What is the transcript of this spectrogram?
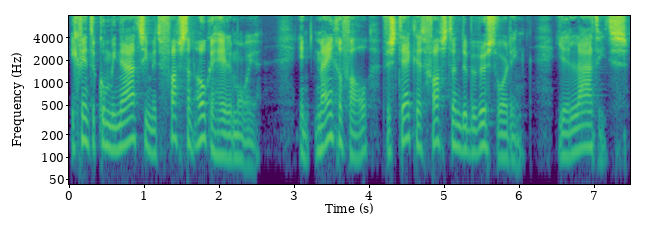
Ik vind de combinatie met vasten ook een hele mooie. In mijn geval versterkt het vasten de bewustwording. Je laat iets.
